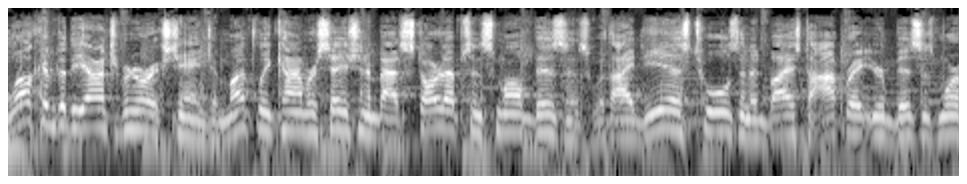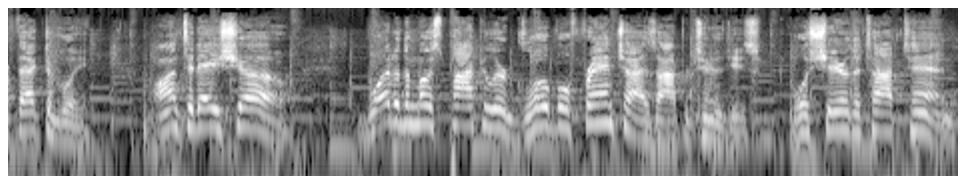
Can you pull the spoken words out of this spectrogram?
Welcome to the Entrepreneur Exchange, a monthly conversation about startups and small business with ideas, tools, and advice to operate your business more effectively. On today's show, what are the most popular global franchise opportunities? We'll share the top 10.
